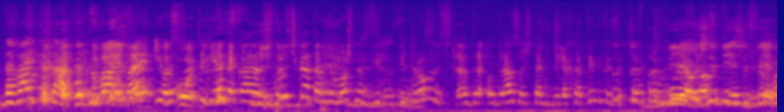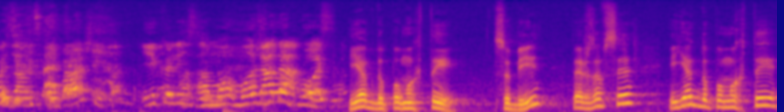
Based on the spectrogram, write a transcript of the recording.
давайте так. Давай, і ось тут є така штучка, там де можна від- одразу ось так біля хатинки. Дві, у нас більше дві Пізанської башні і Колізій. Як допомогти собі, перш за все, і як допомогти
